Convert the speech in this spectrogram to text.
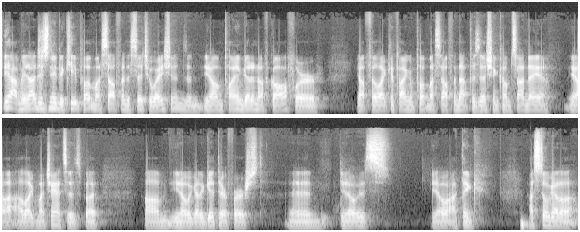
yeah, I mean, I just need to keep putting myself in the situations, and you know, I'm playing good enough golf where you know I feel like if I can put myself in that position come Sunday, uh, you know, I, I, like my chances. But um, you know, we got to get there first, and you know, it's you know, I think I still got a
